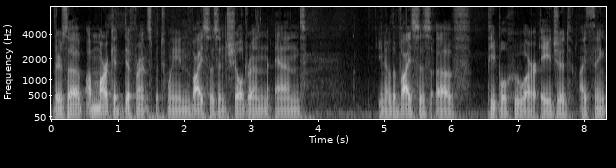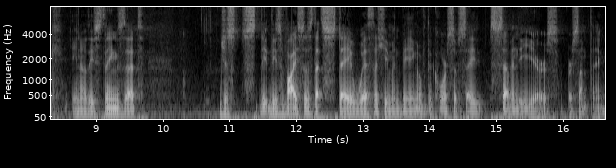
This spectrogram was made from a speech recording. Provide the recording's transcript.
there's a, a marked difference between vices in children and you know the vices of people who are aged. I think you know these things that just st- these vices that stay with a human being over the course of, say, 70 years or something.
